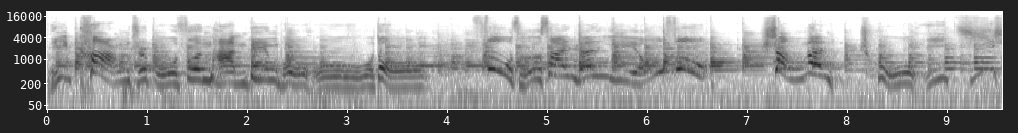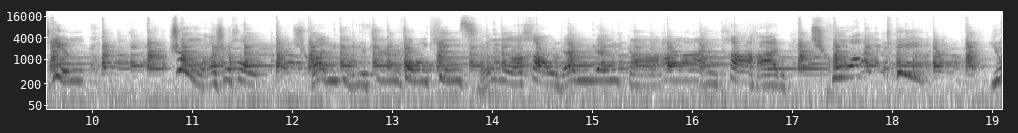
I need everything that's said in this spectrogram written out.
你抗旨不遵，按兵不动，父子三人有负圣恩，处以极刑。”这时候，全狱之中听此噩耗，人人感叹，全替元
